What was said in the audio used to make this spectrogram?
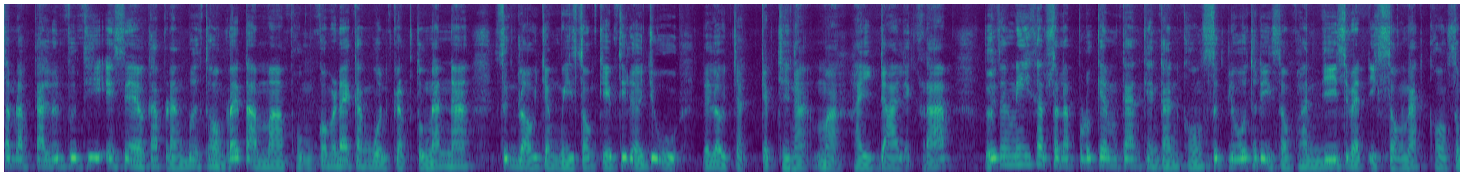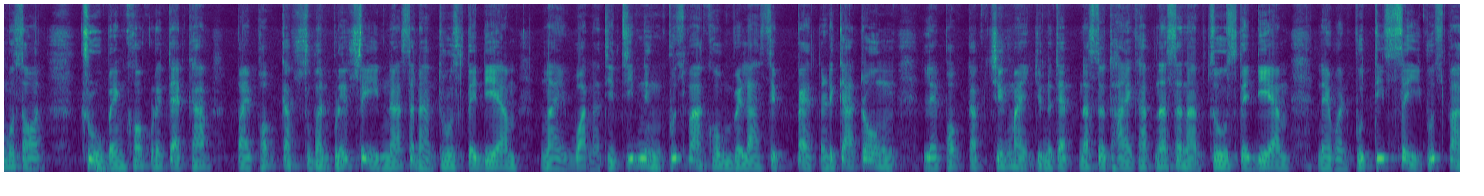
สำหรับการลุ้นพื้นที่ ACL ครับหลังเมืองทองไล่ตามมา ผมก็ไม่ได้กังวลกับตรงนั้นนะ ซึ่งเรายังมี 2 เกมที่เหลืออยู่ และเราจะเก็บชนะมาให้ได้เลยครับ โดยทั้งนี้ครับสำหรับโปรแกรมการแข่งขันของศึกลิเวอร์พูล2021 อีก 2 นัดของสโมสร True Bangkok United ครับไปพบกับสุพรรณบุรีซีณสนามทรูสเตเดียม ในวันอาทิตย์ที่ 1 พฤษภาคมเวลา 18นาฬิกาตรงและพบกับเชียงใหม่ยูไนเต็ดนัดสุดท้ายครับณสนามทรูสเตเดียม ในวันพุธที่ 4 พฤษภา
